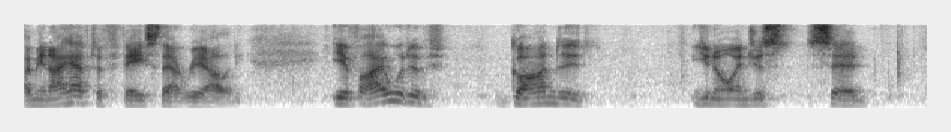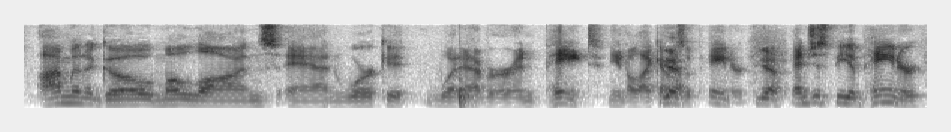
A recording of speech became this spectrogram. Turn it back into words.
I mean, I have to face that reality. If I would have gone to, you know, and just said, I'm going to go mow lawns and work at whatever and paint, you know, like I was a painter, Yeah. and just be a painter.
